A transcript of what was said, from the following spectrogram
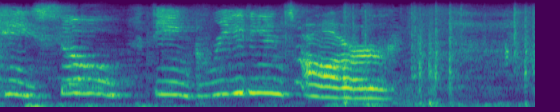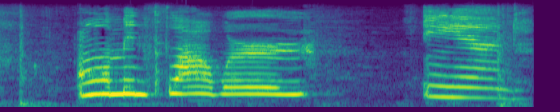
Okay, so the ingredients are almond flour and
